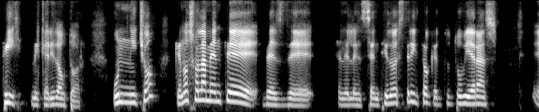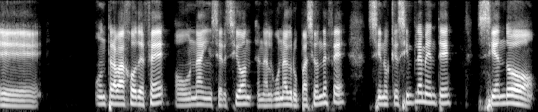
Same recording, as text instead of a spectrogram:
ti, mi querido autor. Un nicho que no solamente desde en el sentido estricto que tú tuvieras eh, un trabajo de fe o una inserción en alguna agrupación de fe, sino que simplemente siendo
